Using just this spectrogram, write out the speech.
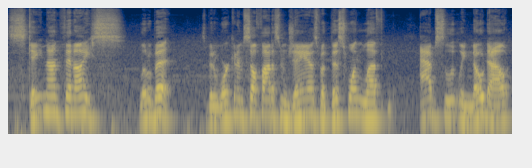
skating on thin ice a little bit. He's been working himself out of some jams, but this one left absolutely no doubt.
